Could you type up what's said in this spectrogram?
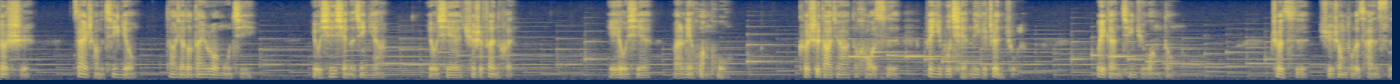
这时，在场的亲友大家都呆若木鸡，有些显得惊讶，有些却是愤恨，也有些。满脸惶惑，可是大家都好似被一股潜力给镇住了，未敢轻举妄动。这次许仲图的惨死，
